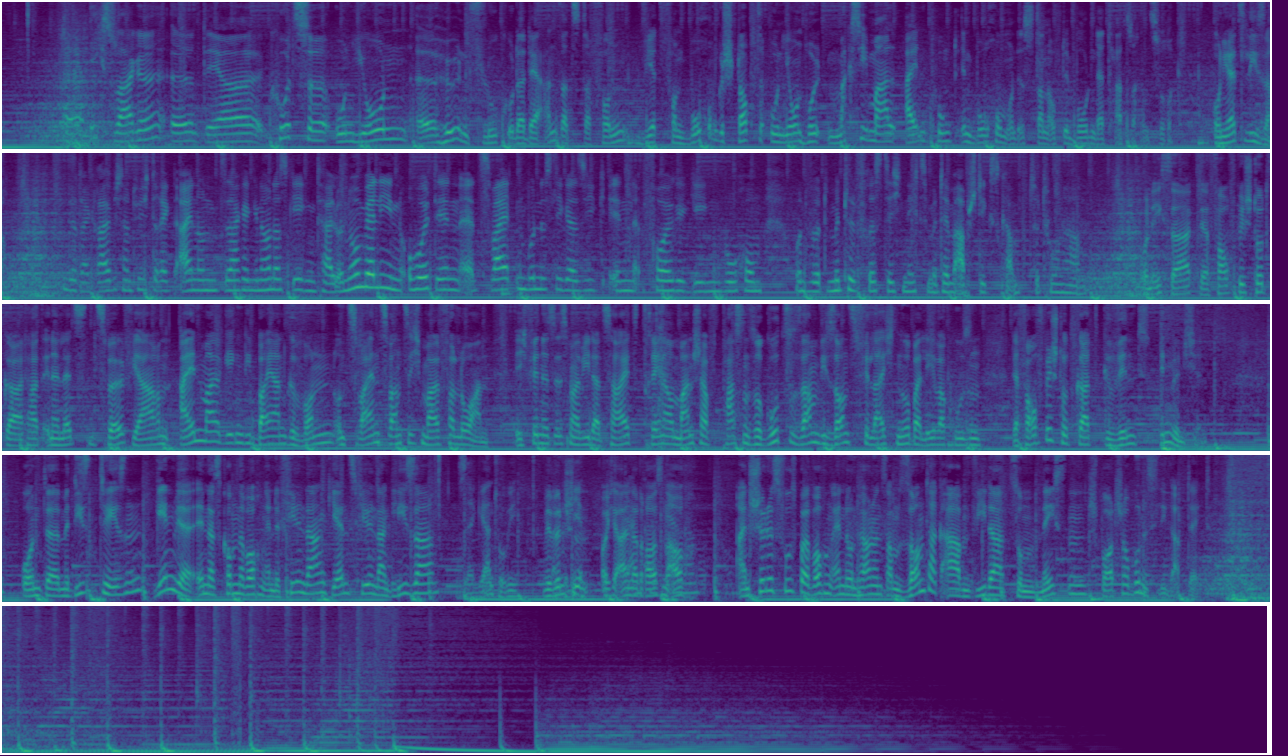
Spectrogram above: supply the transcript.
Äh, ich sage, äh, der kurze Union-Höhenflug äh, oder der Ansatz davon wird von Bochum gestoppt. Union holt maximal einen Punkt in Bochum und ist dann auf dem Boden der Tatsachen zurück. Und jetzt Lisa. Ja, da greife ich natürlich direkt ein und sage genau das Gegenteil. Union Berlin holt den zweiten Bundesligasieg in Folge gegen Bochum und wird mittelfristig nichts mit dem Abstiegskampf zu tun haben. Und ich sage, der VfB Stuttgart hat in den letzten zwölf Jahren einmal gegen die Bayern gewonnen und 22 Mal verloren. Ich finde, es ist mal wieder Zeit. Trainer und Mannschaft passen so gut zusammen wie sonst vielleicht nur bei Leverkusen. Der VfB Stuttgart gewinnt in München. Und äh, mit diesen Thesen gehen wir in das kommende Wochenende. Vielen Dank, Jens. Vielen Dank, Lisa. Sehr gern, Tobi. Wir Danke wünschen dir. euch allen Danke, da draußen auch ein schönes Fußballwochenende und hören uns am Sonntagabend wieder zum nächsten Sportschau Bundesliga Update.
